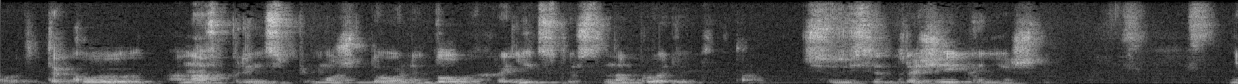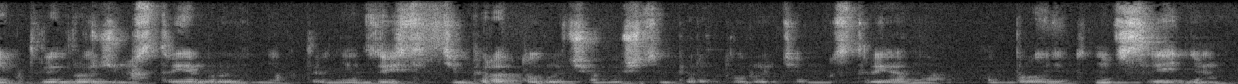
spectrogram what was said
Вот. И такую, она, в принципе, может довольно долго храниться, то есть она бродит, там, все зависит от дрожжей, конечно. Некоторые дрожжи быстрее бродят, некоторые нет. Зависит от температуры. Чем выше температура, тем быстрее она отбродит. Ну, в среднем,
